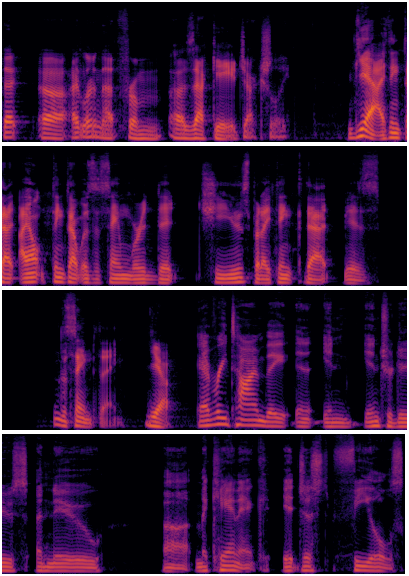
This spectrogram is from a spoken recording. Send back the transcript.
that uh, I learned that from uh, Zach Gage actually. Yeah, I think that I don't think that was the same word that she used, but I think that is the same thing. Yeah. Every time they in, in, introduce a new uh, mechanic, it just feels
